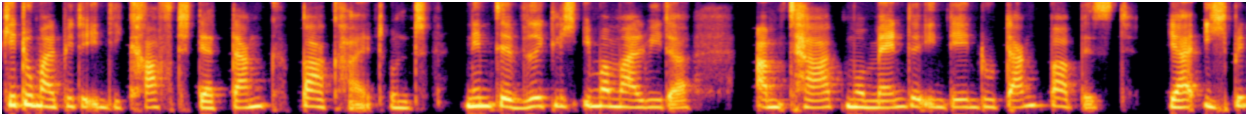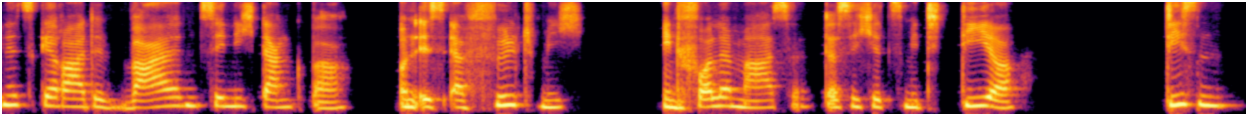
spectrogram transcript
Geh du mal bitte in die Kraft der Dankbarkeit und nimm dir wirklich immer mal wieder am Tag Momente, in denen du dankbar bist, ja, ich bin jetzt gerade wahnsinnig dankbar und es erfüllt mich in vollem Maße, dass ich jetzt mit dir diesen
